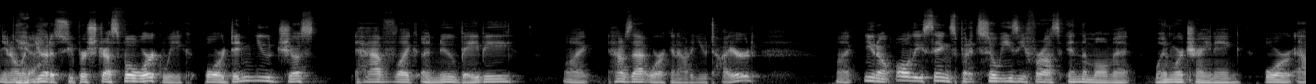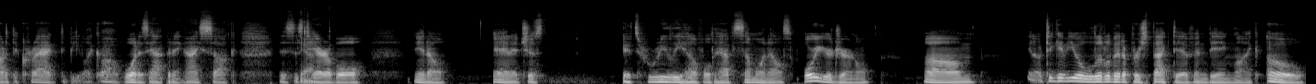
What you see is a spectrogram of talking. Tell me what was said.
you know, like Yeah. you had a super stressful work week, or didn't you just have like a new baby? Like, how's that working out? Are you tired? Like, you know, all these things, but it's so easy for us in the moment when we're training or out at the crag to be like, oh, what is happening? I suck. This is Yeah. terrible, you know, and it just, it's really helpful to have someone else or your journal, um, you know, to give you a little bit of perspective and being like, oh,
